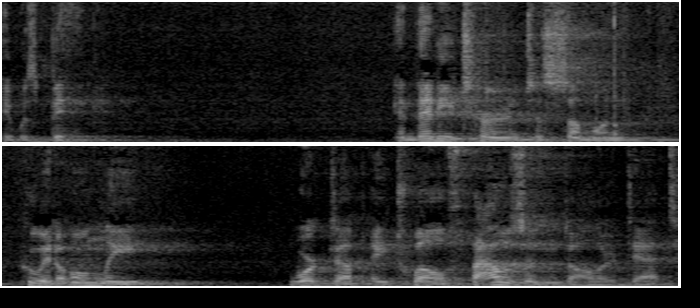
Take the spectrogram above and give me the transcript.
It was big. And then he turned to someone who had only worked up a $12,000 debt,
